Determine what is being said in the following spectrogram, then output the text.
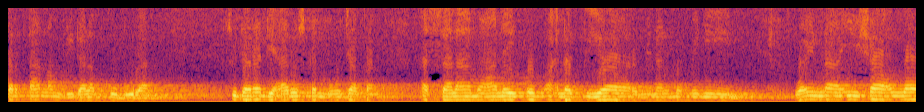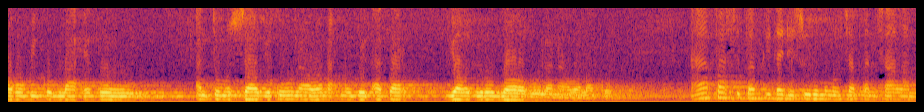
tertanam di dalam kuburan saudara diharuskan mengucapkan Assalamualaikum ahlad diyar minal mu'minin wa inna insyaallahu bikum lahiqun. Antumus sabiquna wa nahnu bil athar yaghfirullahu lana wa lakum. Apa sebab kita disuruh mengucapkan salam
